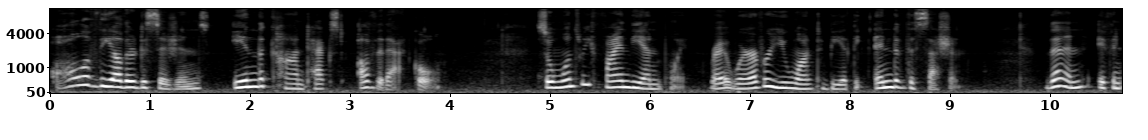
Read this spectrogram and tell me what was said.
all of the other decisions in the context of that goal. So once we find the endpoint, right, wherever you want to be at the end of the session, then if an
